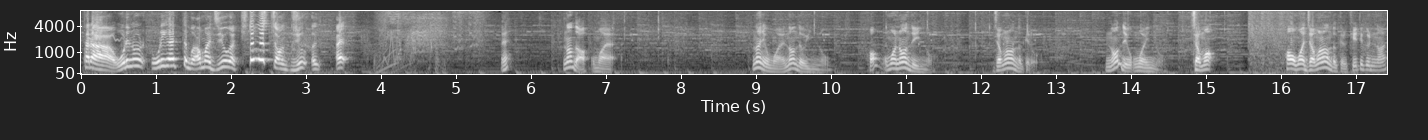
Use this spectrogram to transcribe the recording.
ただ、俺の、俺がやってもあんまり需要が、ひともちゃん、じゅ、え、え？なんだ？お前。何お前？なんでいんの？は？お前なんでいんの？邪魔なんだけど。なんでお前いんの？邪魔。はお前邪魔なんだけど聞いてくれない？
